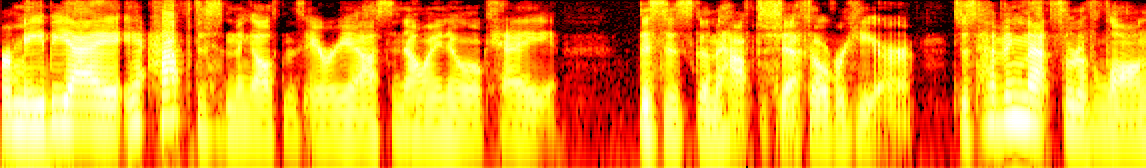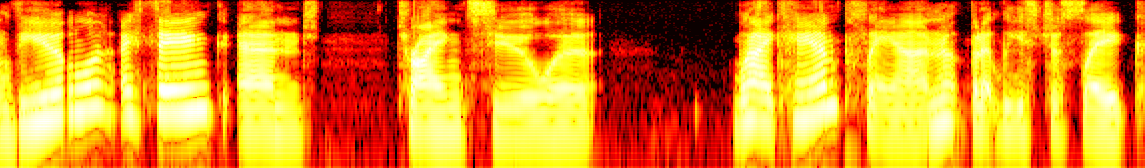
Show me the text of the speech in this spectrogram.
Or maybe I have to do something else in this area. So now I know, okay, this is going to have to shift over here. Just having that sort of long view, I think, and trying to, uh, when I can plan, but at least just like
